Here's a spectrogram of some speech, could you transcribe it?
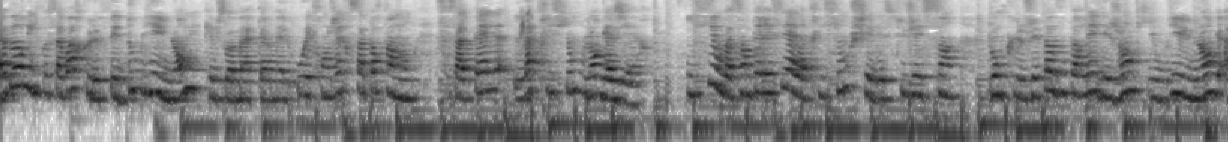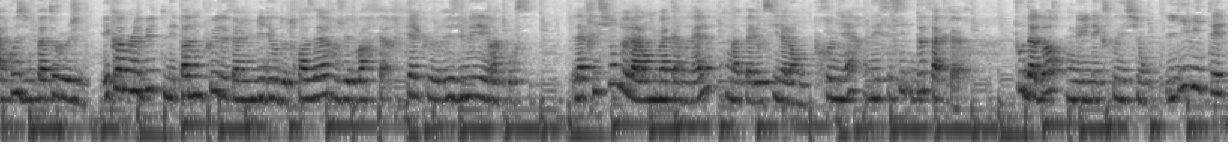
D'abord, il faut savoir que le fait d'oublier une langue, qu'elle soit maternelle ou étrangère, ça porte un nom. Ça s'appelle l'attrition langagière. Ici, on va s'intéresser à l'attrition chez des sujets sains, donc je vais pas vous parler des gens qui oublient une langue à cause d'une pathologie. Et comme le but n'est pas non plus de faire une vidéo de 3 heures, je vais devoir faire quelques résumés et raccourcis. L'attrition de la langue maternelle, qu'on appelle aussi la langue première, nécessite deux facteurs. Tout d'abord qu'on ait une exposition limitée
